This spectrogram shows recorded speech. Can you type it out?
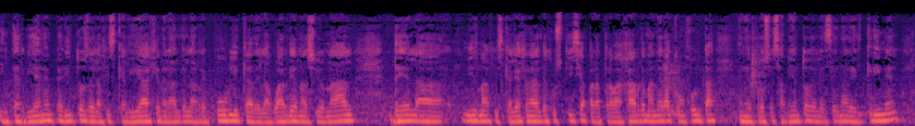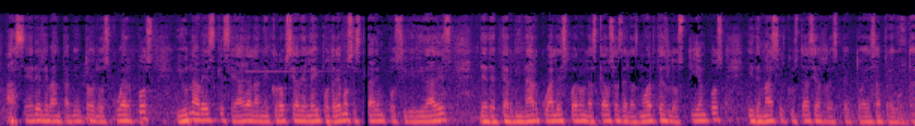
intervienen peritos de la Fiscalía General de la República, de la Guardia Nacional, de la misma Fiscalía General de Justicia para trabajar de manera conjunta en el procesamiento de la escena del crimen, hacer el levantamiento de los cuerpos y una vez que se haga la necropsia de ley podremos estar en posibilidades de determinar cuáles fueron las causas de las muertes, los tiempos y demás circunstancias respecto a esa pregunta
